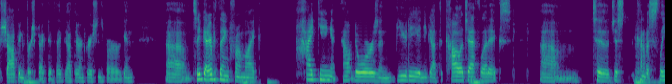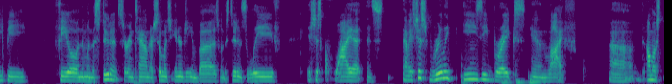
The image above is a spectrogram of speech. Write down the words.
shopping perspective they've got there in christiansburg and um, so you've got everything from like hiking and outdoors and beauty, and you got the college athletics. Um, to just kind of a sleepy feel. And then when the students are in town, there's so much energy and buzz. When the students leave, it's just quiet. It's I mean, it's just really easy breaks in life. Uh, almost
